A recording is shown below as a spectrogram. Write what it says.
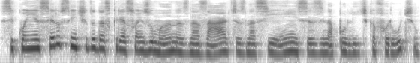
se conhecer o sentido das criações humanas nas artes, nas ciências e na política for útil,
